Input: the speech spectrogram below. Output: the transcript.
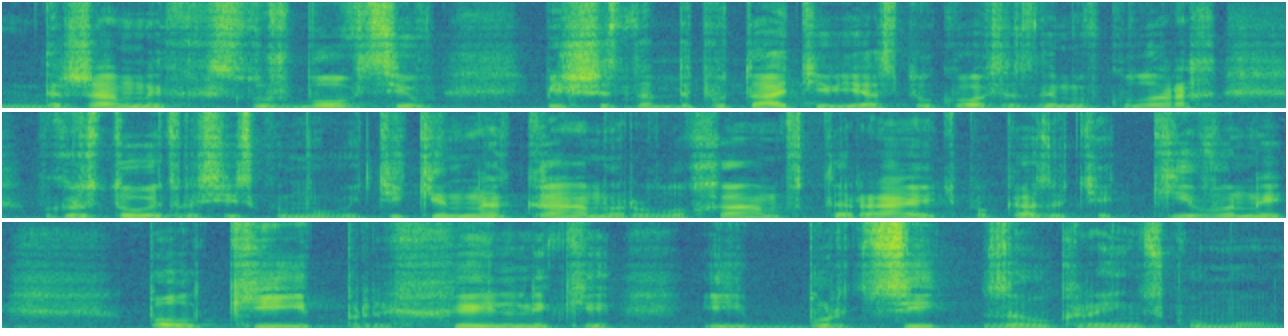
державних службовців, більшість депутатів, я спілкувався з ними в куларах, використовують російську мову. І тільки на камеру лохам втирають, показують, які вони палки, прихильники і борці за українську мову.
